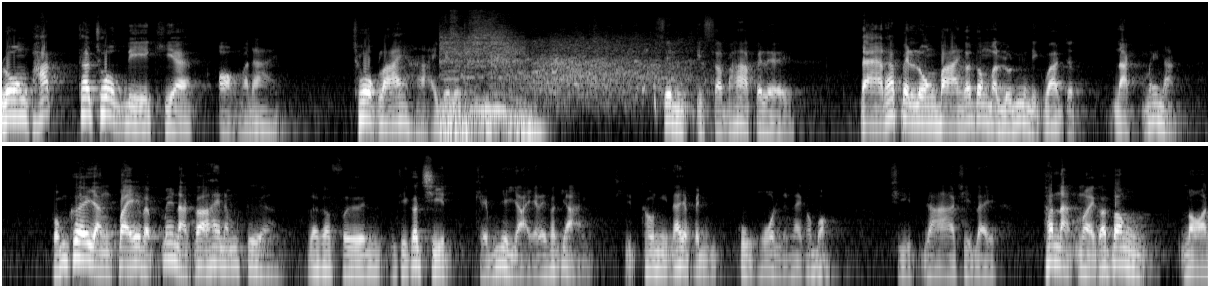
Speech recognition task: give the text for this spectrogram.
โรงพักถ้าโชคดีเคลียร์ออกมาได้ โชคร้ายหายไปเลย สิ้นอิสรภาพไปเลย แต่ถ้าเป็นโรงพยาบาลก็ต้องมาลุ้นกันอีกว่าจะหนักไม่หนัก ผมเคยอย่างไปแบบไม่หนักก็ให้น้ำเกลือ แล้วก็ฟื้นบางทีก็ฉีดเข็มใหญ่ ๆ อะไรสักอย่าง ฉีดเข้านี่น่าจะเป็นกูโคนหรือไงเขาบอก ฉีดยาฉีดอะไร ถ้าหนักหน่อยก็ต้องนอน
